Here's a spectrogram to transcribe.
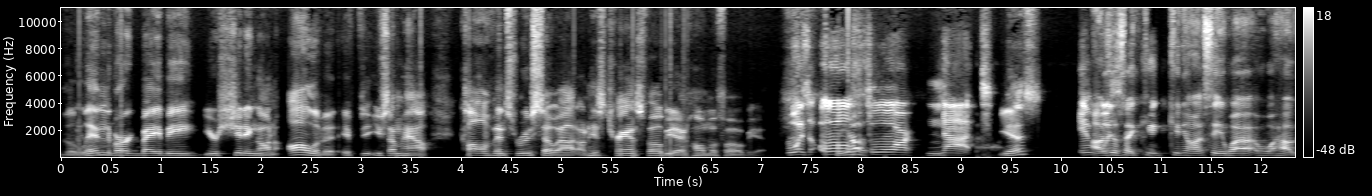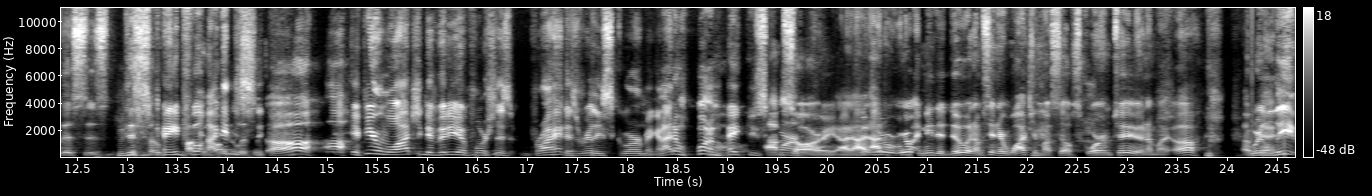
the Lindbergh baby. You're shitting on all of it if you somehow call Vince Russo out on his transphobia and homophobia. Was all Yeah. for not. Yes? It I was was just like, can, can y'all see why, how this is This is so painful. fucking I can to listen see- to? Oh, If you're watching the video portion, this Bryant is really squirming, and I don't want to oh, make you squirm. I'm sorry. I, I, I don't really mean to do it. I'm sitting there watching myself squirm too, and I'm like, oh, okay. We're, le-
